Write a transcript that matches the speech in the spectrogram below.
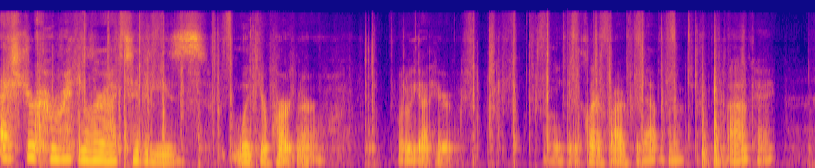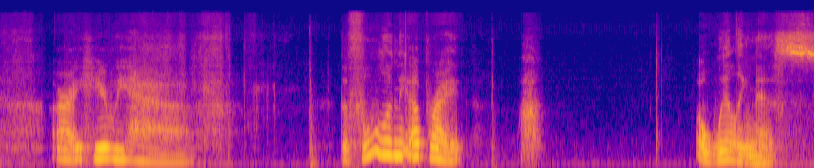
extracurricular activities with your partner. What do we got here? Let me get a clarifier for that one. Okay. All right, here we have the Fool in the Upright. A willingness.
